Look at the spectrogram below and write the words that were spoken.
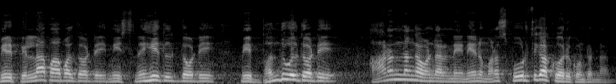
మీరు పిల్లా పాపలతోటి మీ స్నేహితులతోటి మీ బంధువులతోటి ఆనందంగా ఉండాలని నేను మనస్ఫూర్తిగా కోరుకుంటున్నాను.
